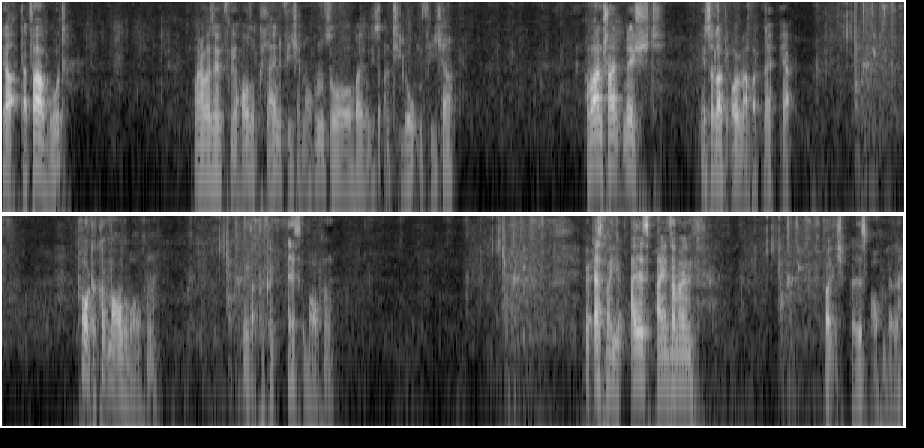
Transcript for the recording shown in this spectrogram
Ja, das war gut. Normalerweise hüpfen ja auch so kleine Viecher noch um, so, weil diese Antilopenviecher. Aber anscheinend nicht. Ist glaube ich auch immer was, ne? Ja. Kraut, das könnte man auch gebrauchen. Wie gesagt, da könnt alles gebrauchen. Ich werde erstmal hier alles einsammeln, weil ich alles brauchen werde.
